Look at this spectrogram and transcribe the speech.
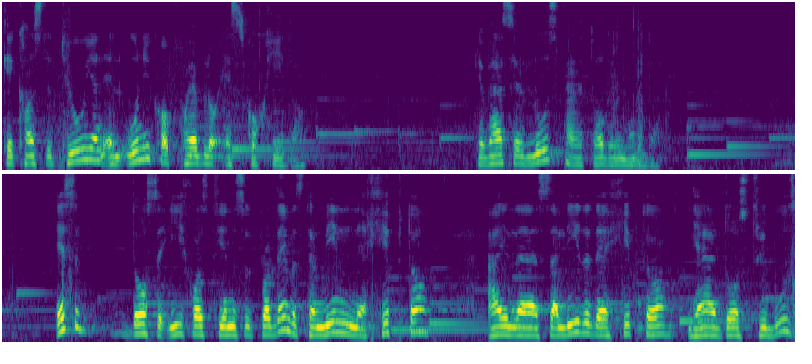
que constituyen el único pueblo escogido, que va a ser luz para todo el mundo. Esos doce hijos tienen sus problemas, terminan en Egipto, hay la salida de Egipto, ya dos tribus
